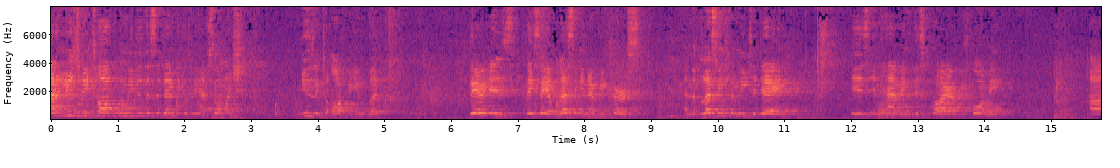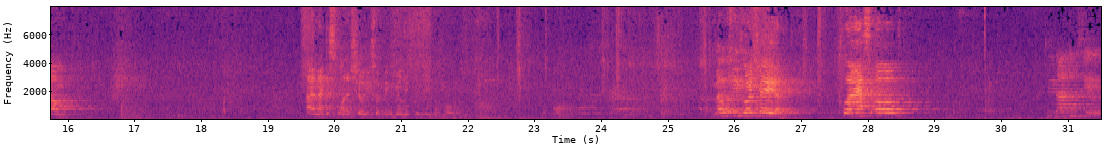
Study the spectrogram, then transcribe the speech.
I don't usually talk when we do this event because we have so much music to offer you, but there is, they say, a blessing in every curse. And the blessing for me today is in having this choir before me. Um, and I just want to show you something really quickly before we perform. Melody Ortega, class of 2002.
